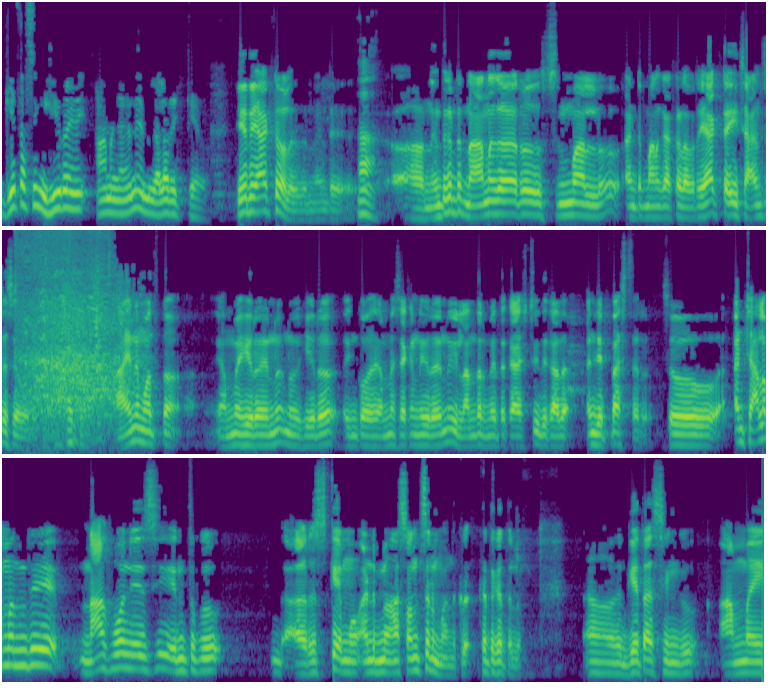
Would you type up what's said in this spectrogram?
గీతా సింగ్ హీరోయిన్ అనగానే నేను ఎలా రెక్కావు ఏ రియాక్ట్ అవ్వలేదండి అంటే ఎందుకంటే నాన్నగారు సినిమాల్లో అంటే మనకు అక్కడ రియాక్ట్ అయ్యే ఛాన్సెస్ ఇవ్వరు ఆయన మొత్తం అమ్మాయి హీరోయిన్ నువ్వు హీరో ఇంకో అమ్మాయి సెకండ్ హీరోయిన్ వీళ్ళందరూ మిగతా కాస్ట్ ఇది కదా అని చెప్పేస్తారు. సో అండ్ చాలా మంది నాకు ఫోన్ చేసి ఎందుకు రిస్క్ ఏమో అంటే మా సొంత సినిమా అండి కథకథలు గీతా సింగ్ ఆ అమ్మాయి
